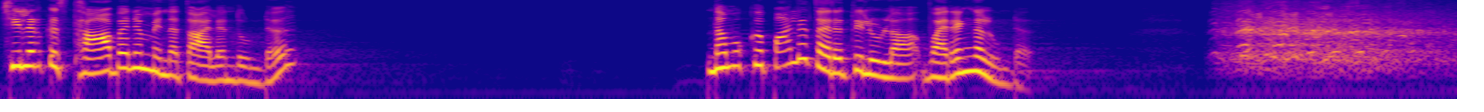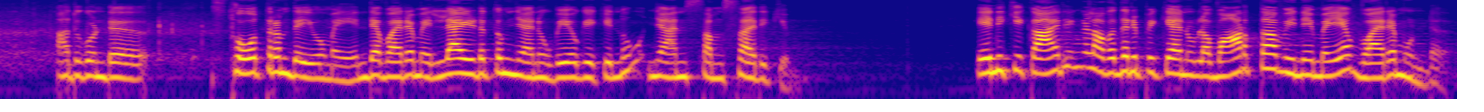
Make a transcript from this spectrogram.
ചിലർക്ക് സ്ഥാപനം എന്ന താലന്തുണ്ട് നമുക്ക് പലതരത്തിലുള്ള വരങ്ങളുണ്ട്. അതുകൊണ്ട് സ്തോത്രം ദൈവമേ എന്റെ വരം എല്ലായിടത്തും ഞാൻ ഉപയോഗിക്കുന്നു ഞാൻ സംസാരിക്കും. എനിക്ക് കാര്യങ്ങൾ അവതരിപ്പിക്കാനുള്ള വാർത്താവിനിമയ വരമുണ്ട്.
